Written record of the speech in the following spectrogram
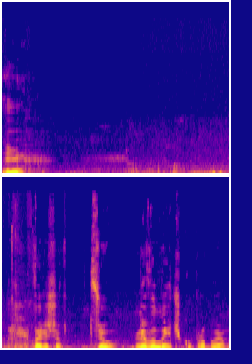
і вирішив цю невеличку проблему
